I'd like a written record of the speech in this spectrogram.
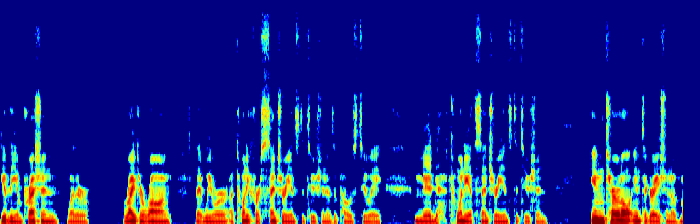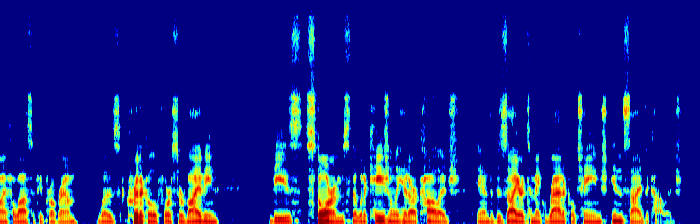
give the impression, whether right or wrong, that we were a 21st century institution as opposed to a mid 20th century institution. Internal integration of my philosophy program was critical for surviving these storms that would occasionally hit our college and the desire to make radical change inside the college.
